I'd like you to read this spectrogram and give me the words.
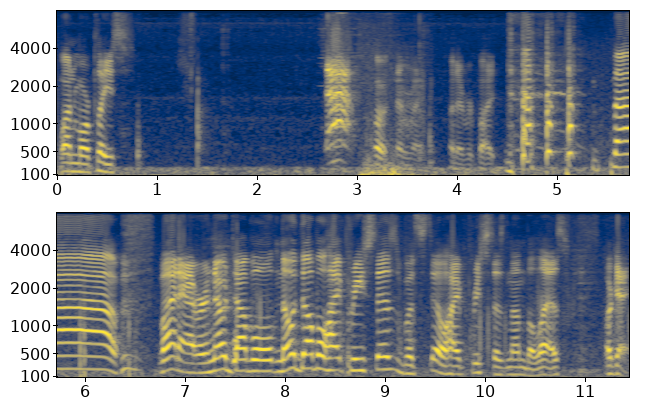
One more, please. Ah! Oh, never mind. Whatever, bye. no! Whatever. No double, no double High Priestess, but still High Priestess nonetheless. Okay.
